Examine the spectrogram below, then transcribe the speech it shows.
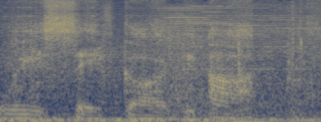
we safeguard the art.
